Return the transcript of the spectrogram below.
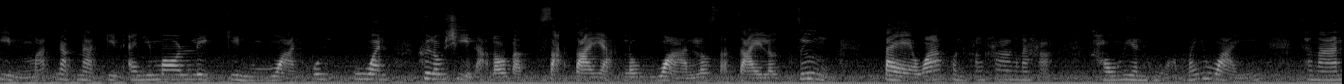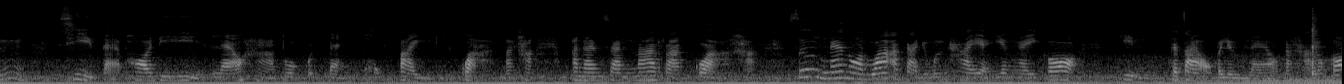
กลิ่นมัดหนักๆกลิ่นแอนิมอลลิกกลิ่นหวานอ้วนๆคือเราฉีดอะเราแบบสะใจอะเราหวานเราสะใจเราจึ้งแต่ว่าคนข้างๆนะคะเขาเวียนหัวไม่ไหว ฉะนั้น ฉีดแต่พอดีแล้วหาตัวกดแบ่งพกไปดีกว่านะคะ อันนั้นจะน่ารักกว่าค่ะ ซึ่งแน่นอนว่าอากาศอยู่เมืองไทยอะยังไงก็กลิ่นกระจายออกไปเร็วอยู่แล้วนะคะ แล้วก็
